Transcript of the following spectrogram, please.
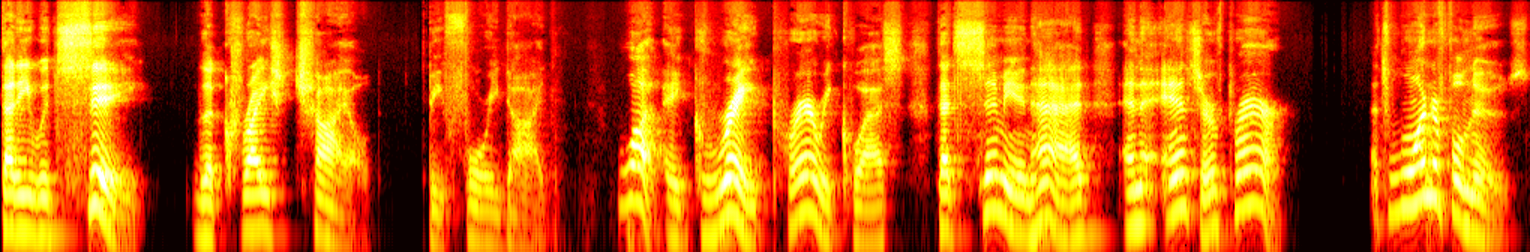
that he would see the Christ child before he died. What a great prayer request that Simeon had and the answer of prayer. That's wonderful news.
